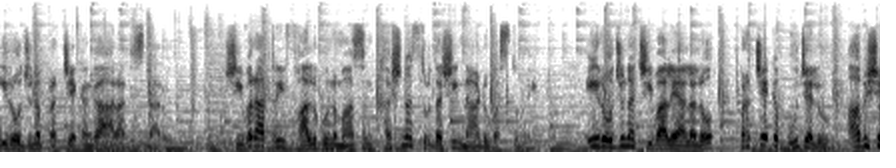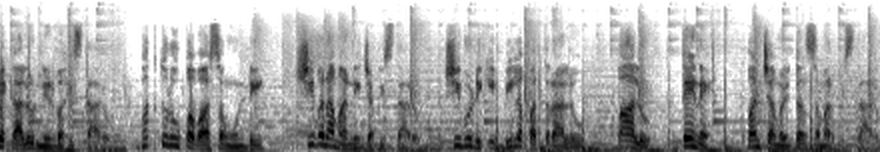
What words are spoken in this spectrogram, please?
ఈ రోజున ప్రత్యేకంగా ఆరాధిస్తారు. శివరాత్రి ఫాల్గుణ మాసం కష్ణ తృదశి నాడు వస్తుంది. ఈ రోజున శివాలయాలలో ప్రత్యేక పూజలు అభిషేకాలు నిర్వహిస్తారు. భక్తులు ఉపవాసం ఉండి శివనామాన్ని జపిస్తారు. శివుడికి బిలపత్రాలు పాలు తేనె పంచామృతం సమర్పిస్తారు.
